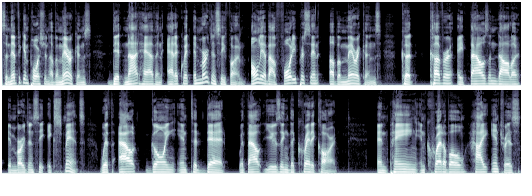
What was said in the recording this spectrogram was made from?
significant portion of Americans did not have an adequate emergency fund. Only about 40% of Americans could cover a $1,000 emergency expense without going into debt, without using the credit card and paying incredible high interest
